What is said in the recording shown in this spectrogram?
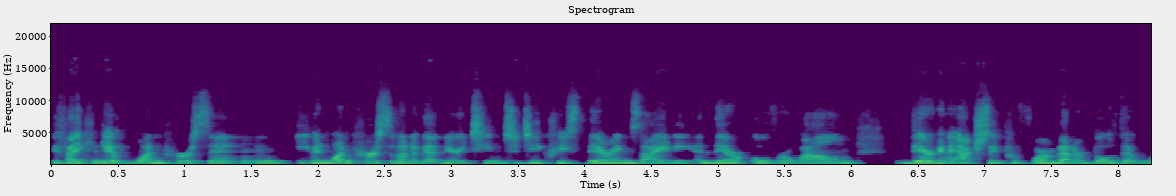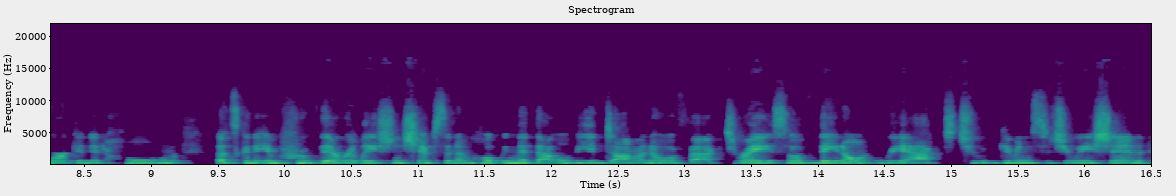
If i can get one person even one person on a veterinary team to decrease their anxiety and their overwhelm they're going to actually perform better both at work and at home. That's going to improve their relationships and i'm hoping that that will be a domino effect right? So if they don't react to a given situation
